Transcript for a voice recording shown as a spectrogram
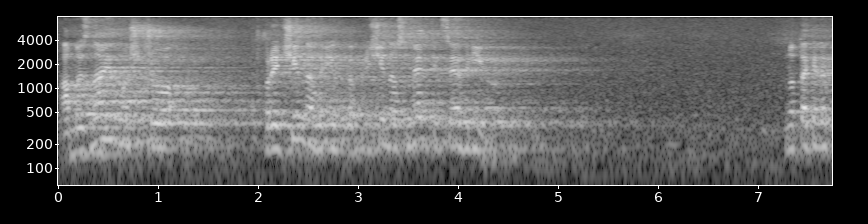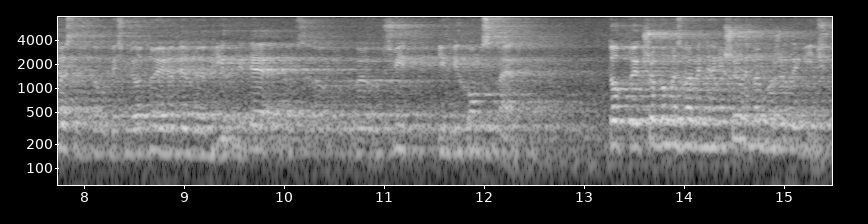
А ми знаємо, що причина гріха, причина смерті це гріх. Ну так і написано в цьому письмі, одною людиною гріх йде в світ і гріхом смерть. Тобто, якщо б ми з вами не грішили, ми б жили вічно.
